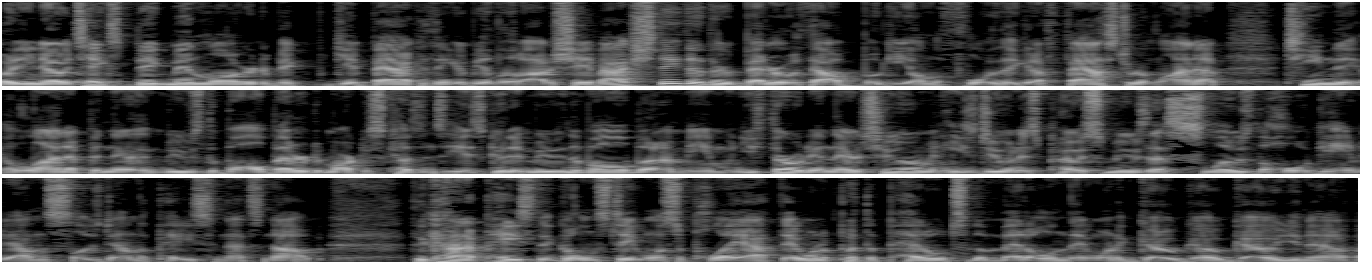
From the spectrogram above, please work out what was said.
but you know, it takes big men longer to be, get back. I think it'll be a little out of shape. I actually think that they're better without Boogie on the floor. They get a faster lineup team, that, a lineup in there that moves the ball better. Demarcus Cousins is good at moving the ball, but I mean, when you throw it in there to him and he's doing his post moves, that slows the whole game down and slows down the pace, and that's not the kind of pace that Golden State wants to play at. They want to put the pedal to the metal and they want to go, go, go, go, you know?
